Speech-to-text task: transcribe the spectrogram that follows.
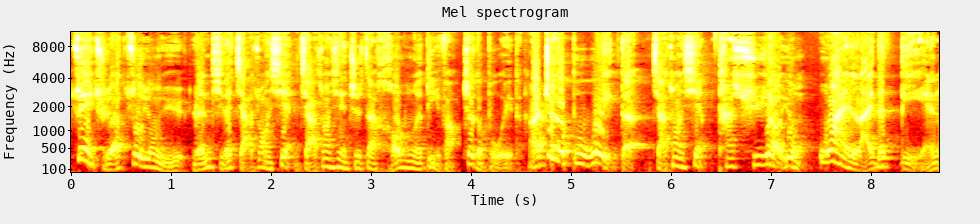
最主要作用于人体的甲状腺。甲状腺就是在喉咙的地方这个部位的，而这个部位的甲状腺，它需要用外来的碘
